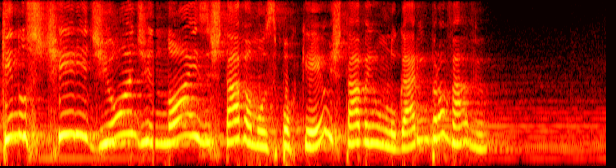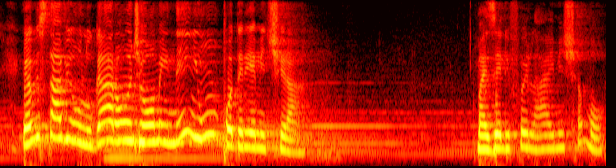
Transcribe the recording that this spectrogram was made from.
que nos tire de onde nós estávamos, porque eu estava em um lugar improvável. Eu estava em um lugar onde homem nenhum poderia me tirar. Mas ele foi lá e me chamou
